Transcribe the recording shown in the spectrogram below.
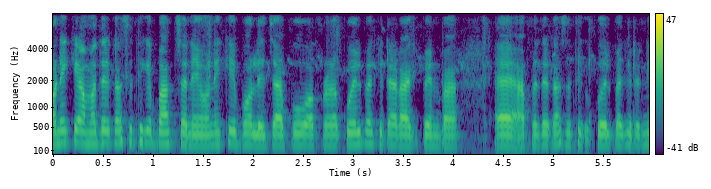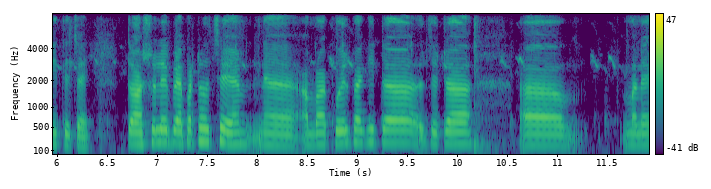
অনেকে আমাদের কাছে থেকে বাচ্চা নেয়, অনেকে বলে যাব আপনারা কোয়েল পাখিটা রাখবেন বা আপনাদের কাছে থেকে কোয়েল পাখিটা নিতে চাই। তো আসলে ব্যাপারটা হচ্ছে আমরা কোয়েল পাখিটা যেটা মানে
